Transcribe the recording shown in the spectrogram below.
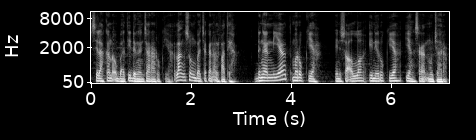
silahkan obati dengan cara rukyah. Langsung bacakan Al-Fatihah. Dengan niat merukyah. Insya Allah ini rukyah yang sangat mujarab.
